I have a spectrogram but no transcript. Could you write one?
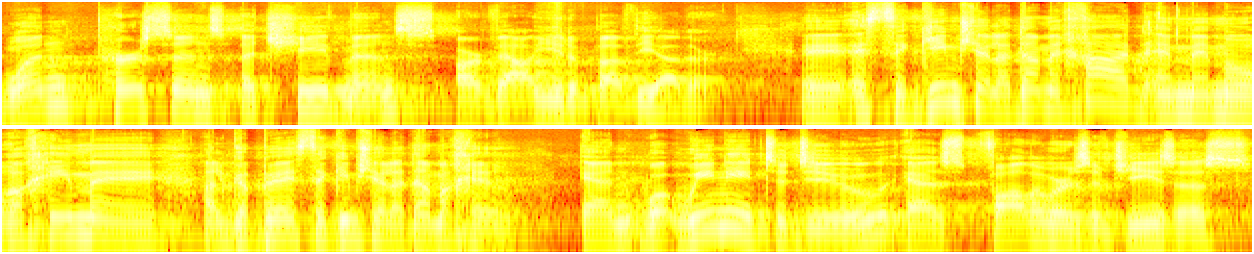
one person's achievements are valued above the other. אה, הישגים של אדם אחד הם אה, מוערכים אה, על גבי הישגים של אדם אחר. And what we need to do as followers of Jesus,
